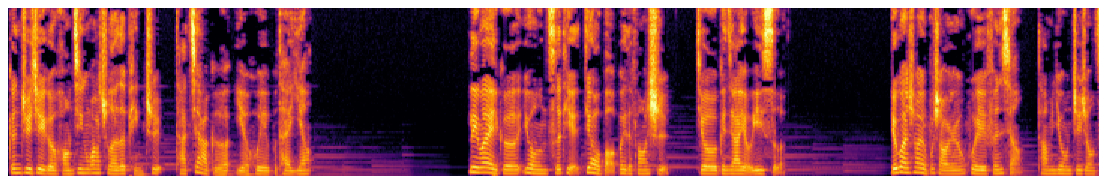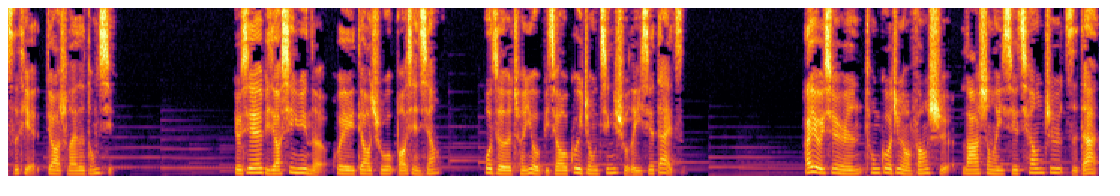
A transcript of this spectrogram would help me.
根据这个黄金挖出来的品质，它价格也会不太一样。另外一个用磁铁吊宝贝的方式就更加有意思了。油管上有不少人会分享他们用这种磁铁吊出来的东西。有些比较幸运的会掉出保险箱，或者存有比较贵重金属的一些袋子。还有一些人通过这种方式拉上了一些枪支、子弹、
